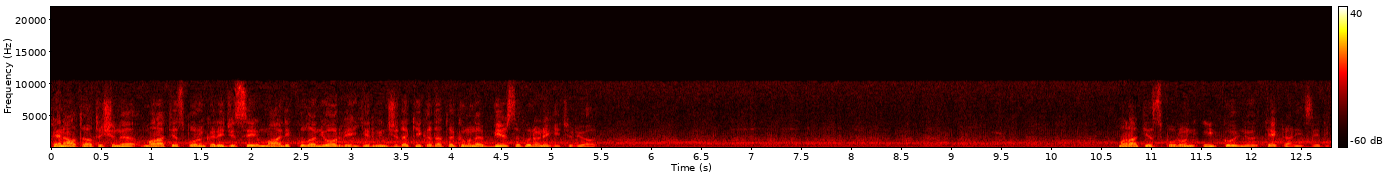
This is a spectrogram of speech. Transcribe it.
Penaltı atışını Malatya Spor'un kalecisi Malik kullanıyor ve 20. dakikada takımını 1-0 öne geçiriyor. Malatya Spor'un ilk golünü tekrar izledik.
